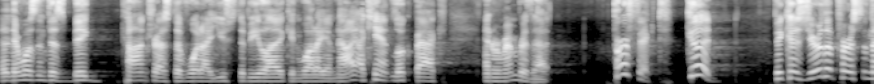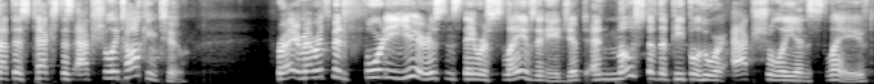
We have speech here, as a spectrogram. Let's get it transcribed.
uh, there wasn't this big contrast of what I used to be like and what I am now. I, I can't look back and remember that. Perfect, good, because you're the person that this text is actually talking to. Right? Remember, it's been 40 years since they were slaves in Egypt, and most of the people who were actually enslaved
